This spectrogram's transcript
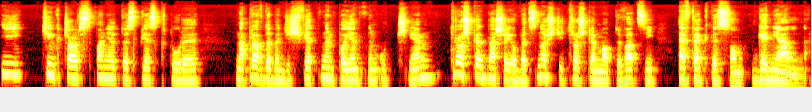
I King Charles Spaniel to jest pies, który naprawdę będzie świetnym, pojętnym uczniem. Troszkę naszej obecności, troszkę motywacji, efekty są genialne.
